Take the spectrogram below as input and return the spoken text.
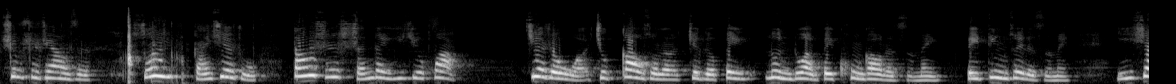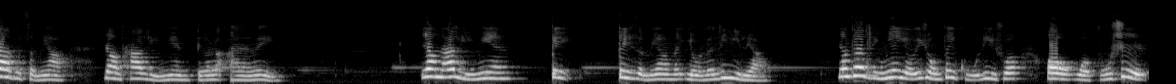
是不是这样子？所以感谢主，当时神的一句话，借着我就告诉了这个被论断、被控告的姊妹、被定罪的姊妹，一下子怎么样，让他里面得了安慰，让他里面被被怎么样呢？有了力量，让他里面有一种被鼓励，说：“哦，我不是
